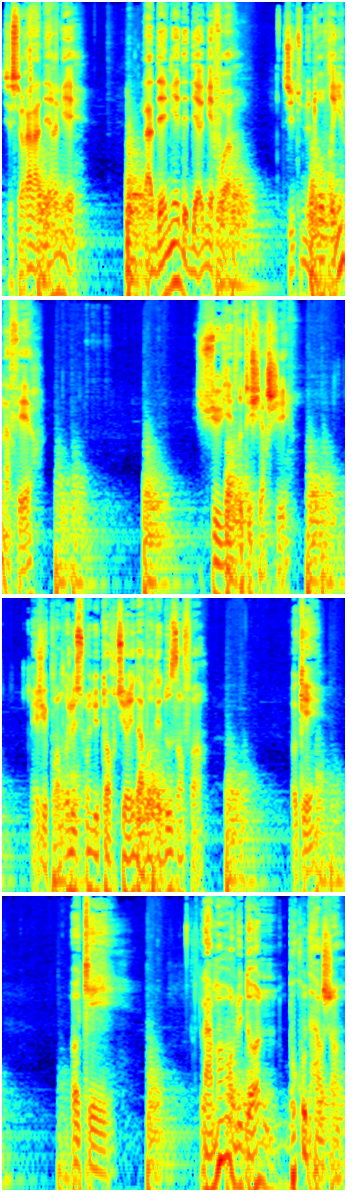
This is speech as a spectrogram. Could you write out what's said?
ce sera la dernière. La dernière des dernières fois. Si tu ne trouves rien à faire, je viendrai te chercher. Mais je prendrai le soin de torturer d'abord tes deux enfants. Ok? Ok. La mort lui donne beaucoup d'argent.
